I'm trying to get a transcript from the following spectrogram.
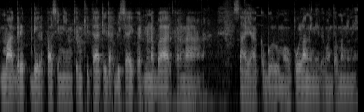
maghrib dilepas ini mungkin kita tidak bisa ikut menebar karena saya keburu mau pulang ini teman-teman ini.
